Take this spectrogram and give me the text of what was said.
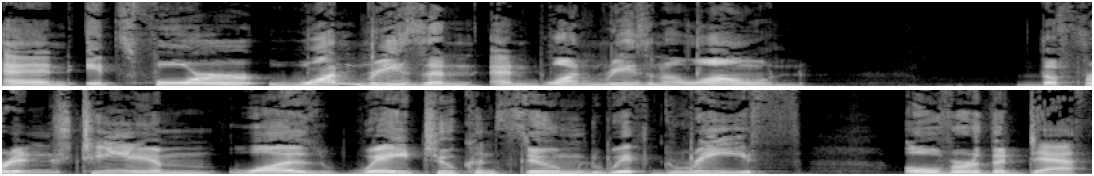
And it's for one reason and one reason alone. The Fringe team was way too consumed with grief over the death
